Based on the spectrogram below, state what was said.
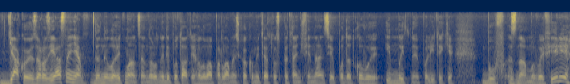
Дякую за роз'яснення. Данило Гетьман, це народний депутат і голова парламентського комітету з питань фінансів, податкової і митної політики, був з нами в ефірі.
